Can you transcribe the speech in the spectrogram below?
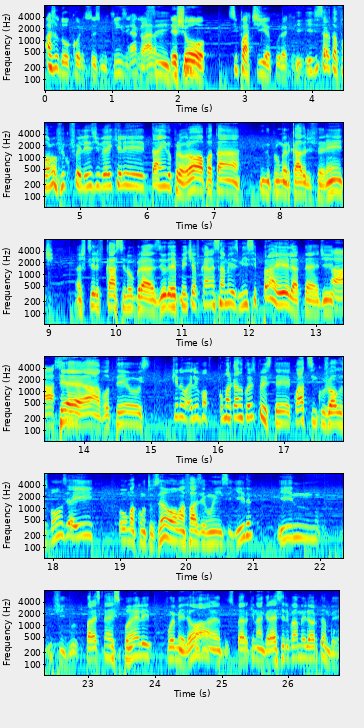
ajudou o Corinthians em 2015. É enfim, claro. Sim. Deixou simpatia por aqui. E, e, de certa forma eu fico feliz de ver que ele tá indo pra Europa, tá indo pra um mercado diferente. Acho que se ele ficasse no Brasil, de repente ia ficar nessa mesmice pra ele até, de Ah, sim. ter, ah, vou ter o... Porque não, ele ficou marcado no Corinthians por isso, ter 4, 5 jogos bons e aí ou uma contusão ou uma fase ruim em seguida. E, enfim, parece que na Espanha ele foi melhor, né? espero que na Grécia ele vá melhor também.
